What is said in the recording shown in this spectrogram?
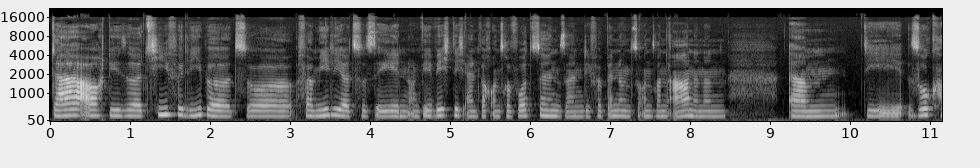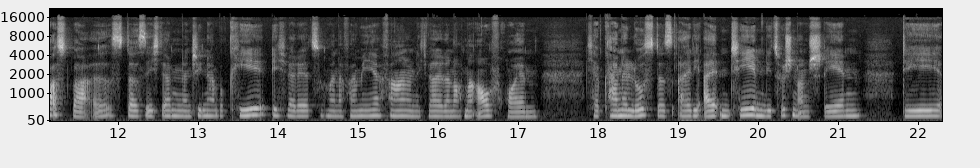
da auch diese tiefe Liebe zur Familie zu sehen und wie wichtig einfach unsere Wurzeln sind, die Verbindung zu unseren Ahnen, ähm, die so kostbar ist, dass ich dann entschieden habe, okay, ich werde jetzt zu meiner Familie fahren und ich werde dann nochmal aufräumen. Ich habe keine Lust, dass all die alten Themen, die zwischen uns stehen, die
